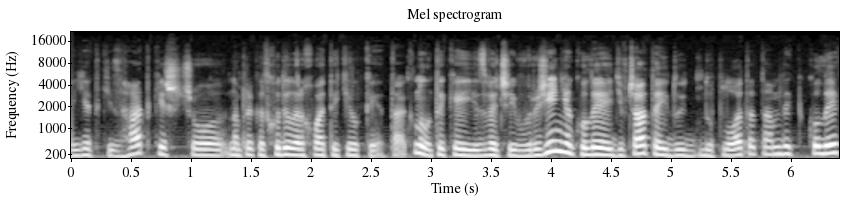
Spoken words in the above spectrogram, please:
є такі згадки, що, наприклад, ходили рахувати кілки. Так? Ну, такий звичай ворожіння, коли дівчата йдуть до плота, там, де коли,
